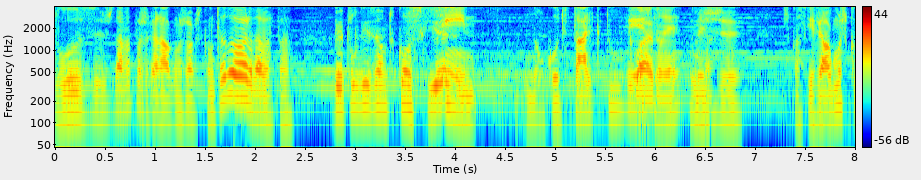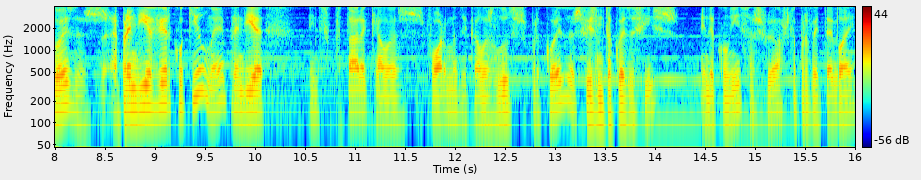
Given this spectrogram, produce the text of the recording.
luzes, dava para jogar alguns jogos de computador, dava para. ver televisão, tu conseguias. Sim, não com o detalhe que tu vês, Claro, não é? Mas, eh, mas conseguia ver algumas coisas. Aprendi a ver com aquilo, não é? Aprendi a interpretar aquelas formas e aquelas luzes para coisas. Fiz muita coisa fixe, ainda com isso, acho eu. Acho que aproveitei bem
